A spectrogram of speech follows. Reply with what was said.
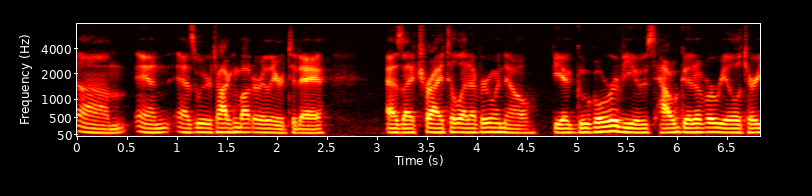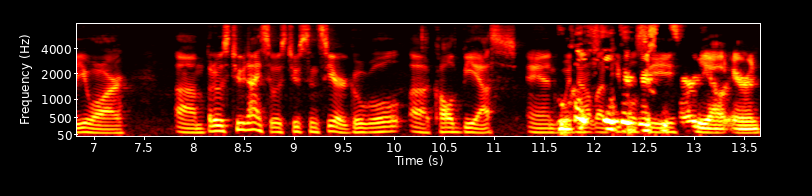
Um, and as we were talking about earlier today, as I tried to let everyone know via Google reviews how good of a realtor you are. Um, but it was too nice. It was too sincere. Google uh, called BS and would Google not let people your see. sincerity out, Aaron.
